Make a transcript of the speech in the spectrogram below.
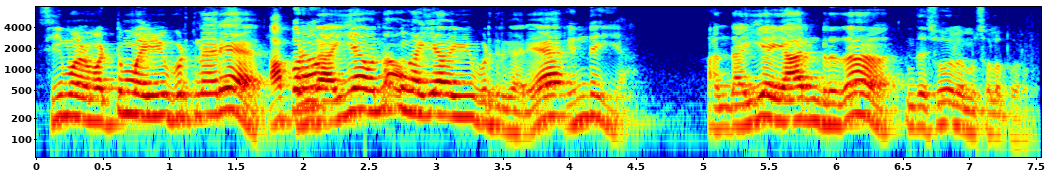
சீமான் மட்டும் இழிவுபடுத்தினாரு? அப்புறம்? ஐயா வந்து அவங்க ஐயாவை இழிவுபடுத்திருக்காரு. எந்த ஐயா? அந்த ஐயா யாருன்றது தான் இந்த ஷோவில் நம்ம சொல்ல போகிறோம்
